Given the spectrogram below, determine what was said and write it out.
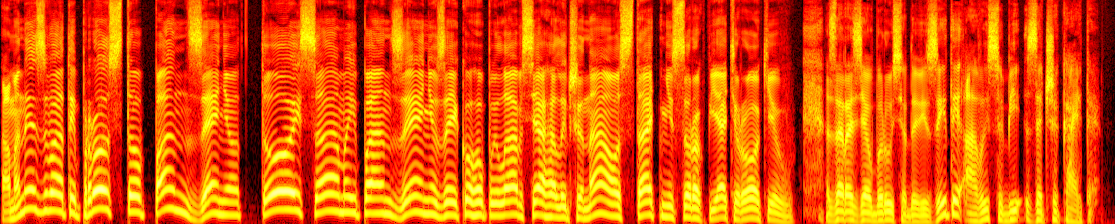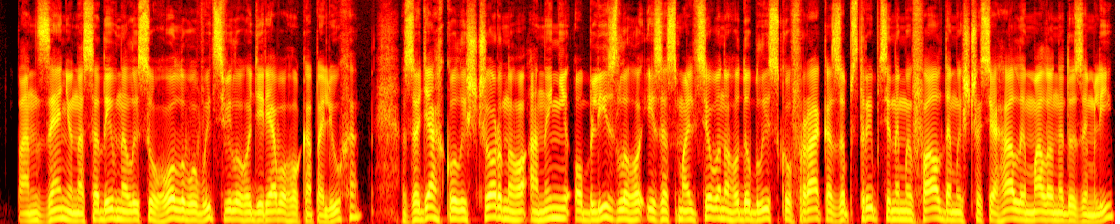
А мене звати просто пан Зеньо, той самий пан Зеньо, за якого пила вся Галичина останні 45 років. Зараз я вберуся до візити, а ви собі зачекайте. Пан Зеню насадив на лису голову вицвілого дірявого капелюха, зодяг колись чорного, а нині облізлого і засмальцьованого до блиску фрака з обстрипцяними фалдами, що сягали мало не до землі,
